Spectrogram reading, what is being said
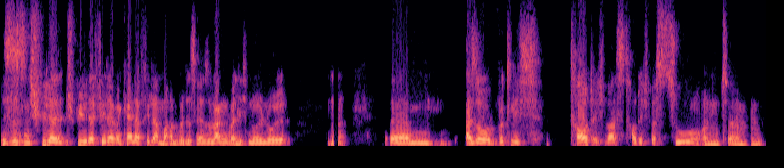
es ist ein Spieler, Spiel der Fehler, wenn keiner Fehler machen würde. Es wäre so langweilig, 0-0. Ne? Ähm, also wirklich, traut euch was, traut euch was zu und ähm,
